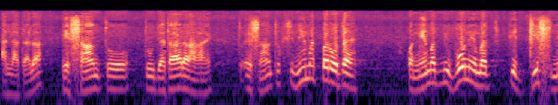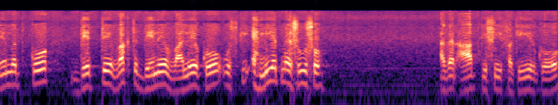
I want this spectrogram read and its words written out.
اللہ تعالیٰ، احسان تو تو جتا رہا ہے، تو احسان تو کسی نعمت پر ہوتا ہے۔ اور نعمت بھی وہ نعمت کہ جس نعمت کو دیتے وقت دینے والے کو اس کی اہمیت محسوس ہو۔ اگر آپ کسی فقیر کو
